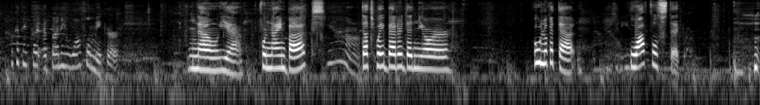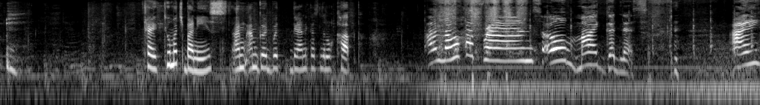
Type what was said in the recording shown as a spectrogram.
Look at they've got a bunny waffle maker. No, yeah. For nine bucks. Yeah. That's way better than your. Oh, look at that. Waffle stick. okay, too much bunnies. I'm, I'm good with Danica's little cup. Aloha, friends. Oh my goodness. I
